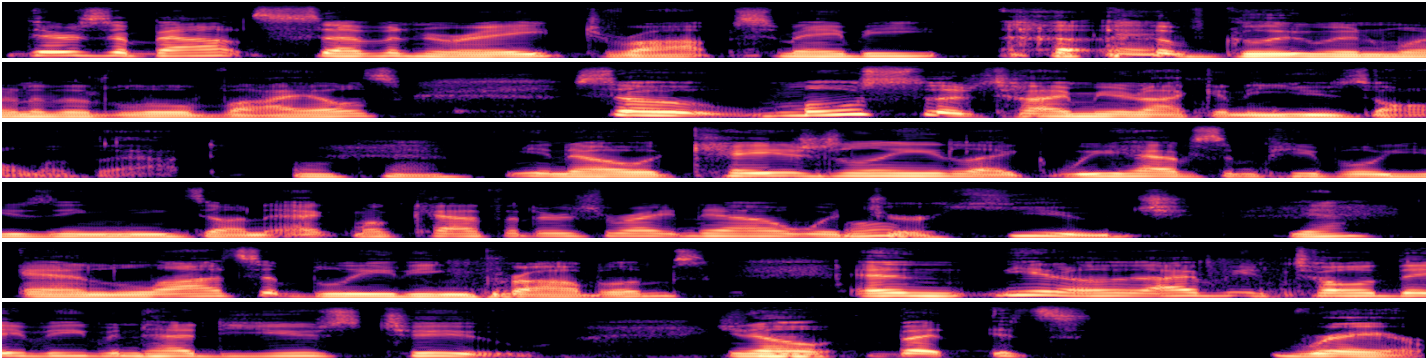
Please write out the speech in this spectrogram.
there's about seven or eight drops maybe Okay. of glue in one of the little vials. So most of the time you're not going to use all of that. Okay. You know, occasionally, like we have some people using these on ECMO catheters right now, which Oh. are huge. Yeah. And lots of bleeding problems. And, you know, I've been told they've even had to use two, you know, but it's rare.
